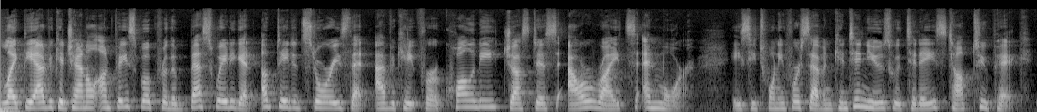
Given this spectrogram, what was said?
Like the Advocate channel on Facebook for the best way to get updated stories that advocate for equality, justice, our rights, and more. AC 24 7 continues with today's top two pick.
